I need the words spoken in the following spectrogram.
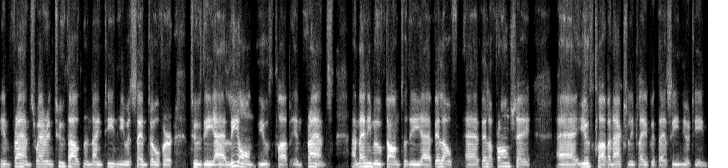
in France, where in 2019 he was sent over to the uh, Lyon Youth Club in France. And then he moved on to the uh, Villa, uh, Villefranche uh, youth club and actually played with their senior team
